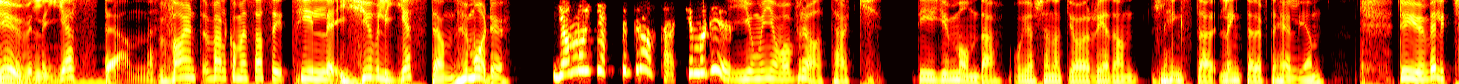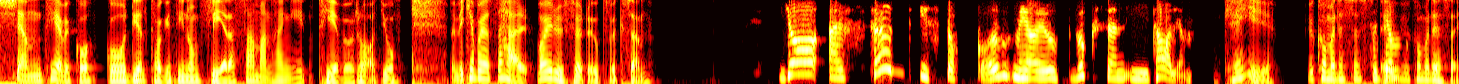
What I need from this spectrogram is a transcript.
Julgästen! Varmt välkommen Sassi till julgästen. Hur mår du? Jag mår jättebra tack. Hur mår du? Jo men jag mår bra tack. Det är ju måndag och jag känner att jag redan längtar, längtar efter helgen. Du är ju en väldigt känd tv-kock och deltagit inom flera sammanhang i tv och radio. Men vi kan börja så här, var är du född och uppvuxen? Jag är född i Stockholm, men jag är uppvuxen i Italien. Okej. Hur, kommer det sig, jag- hur kommer det sig?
